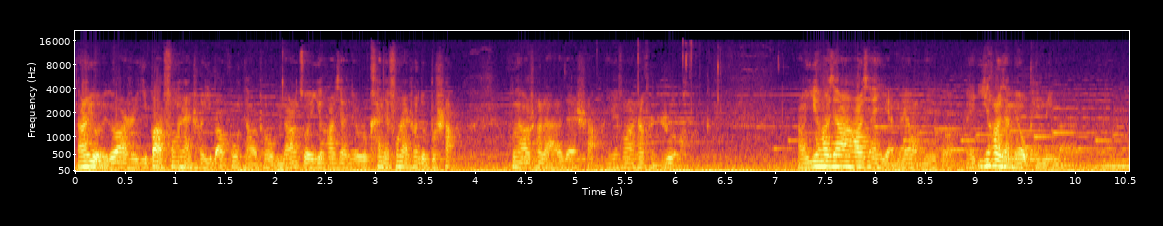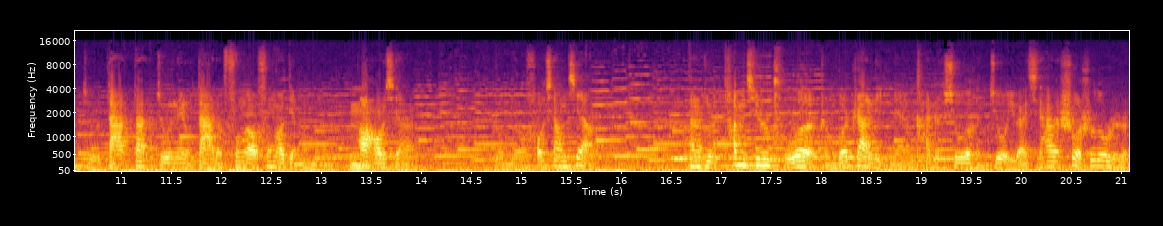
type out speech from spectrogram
当时有一段是一半风扇车一半空调车，我们当时坐一号线就是看见风扇车就不上，空调车来了再上，因为风扇车很热。然后一号线二号线也没有那个，哎，一号线没有屏蔽门，就是大大就是那种大的封到封到顶的门。嗯二号线有没有？好像建了。但是就是他们其实除了整个站里面看着修的很旧以外，其他的设施都是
